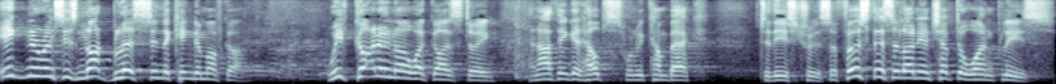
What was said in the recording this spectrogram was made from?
Ignorance is not bliss in the kingdom of God. We've got to know what God's doing. And I think it helps when we come back to these truths. So, First Thessalonians chapter 1, please.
